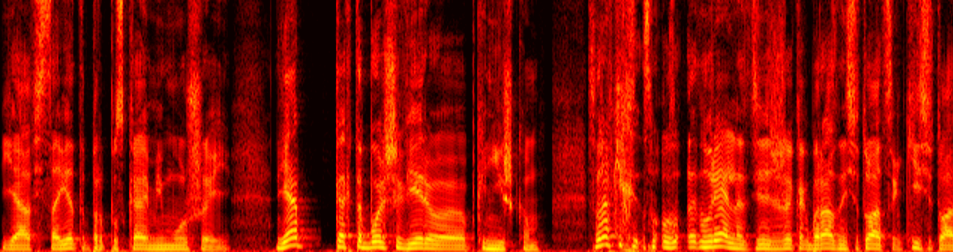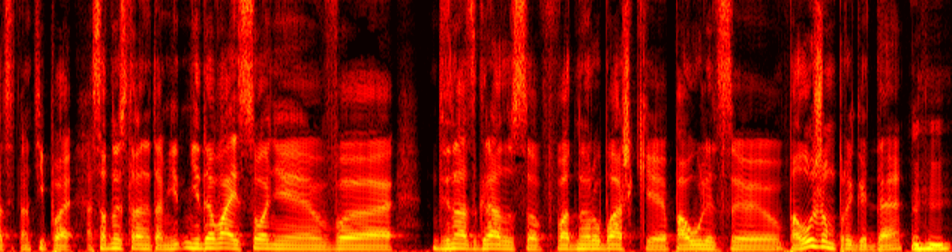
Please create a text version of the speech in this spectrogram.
я все советы пропускаю мимо ушей. Я как-то больше верю книжкам. Смотря в каких... Ну, реально, здесь же как бы разные ситуации. Какие ситуации? Там, типа, с одной стороны, там, не, не давай Соне в 12 градусов в одной рубашке по улице по лужам прыгать, да? Мгм.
